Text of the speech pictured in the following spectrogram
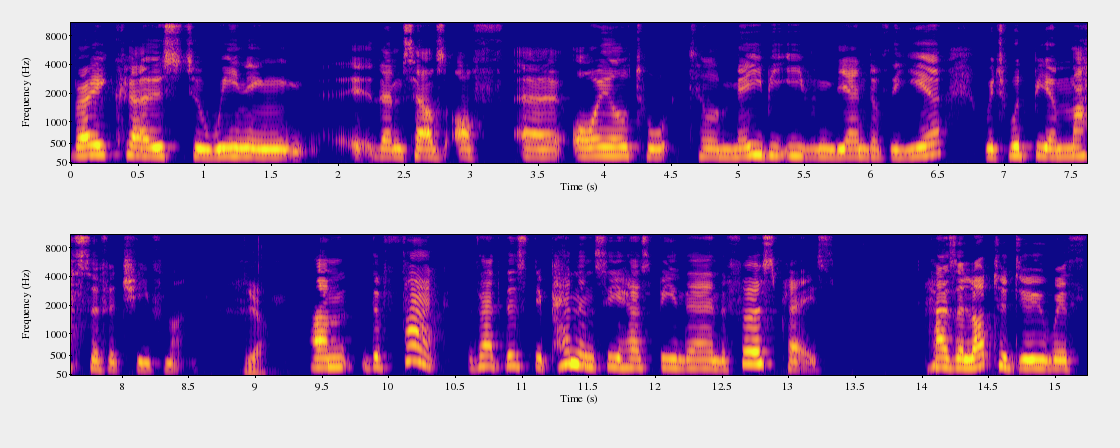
very close to weaning uh, themselves off uh, oil to, till maybe even the end of the year, which would be a massive achievement. Yeah. Um, the fact that this dependency has been there in the first place has a lot to do with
